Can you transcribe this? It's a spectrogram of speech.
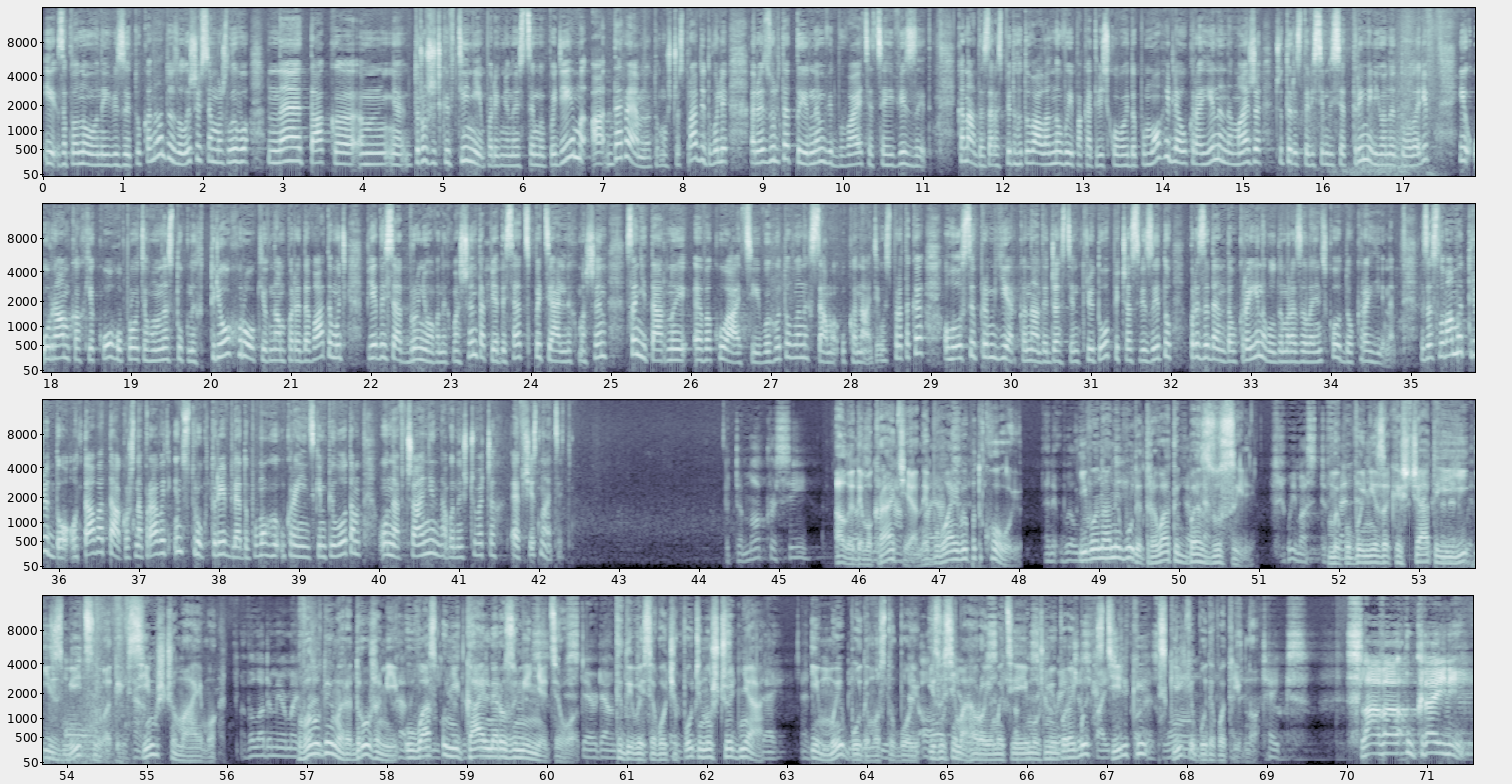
і запланований візит у Канаду залишився, можливо, не так е, трошечки в тіні порівняно з цими подіями, а даремно, тому що справді доволі результативним відбувається цей візит. Канада зараз підготувала новий пакет військової допомоги для України на майже 483 мільйони доларів, і у рамках якого протягом наступних трьох років нам передаватимуть 50 броньованих машин та 50 спеціальних машин санітарної евакуації, виготовлених саме у Канаді. Ось про таке оголосив прем'єр Канади Джастін Трюдо під час візиту президента України Володимира Зеленського до країни. За словами Трюдо, Отава також направить інструкторів для допомоги українським пілотам у навчанні на винищувачах F-16. Але демократія не буває випадковою, і вона не буде тривати без зусиль. Ми повинні захищати її і зміцнювати всім, що маємо. Володимире, друже мій, у вас унікальне розуміння цього. Ти дивишся в очі Путіну щодня, і ми будемо з тобою і з усіма героями цієї мужньої боротьби стільки, скільки буде потрібно. Слава Україні!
